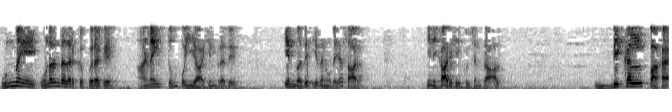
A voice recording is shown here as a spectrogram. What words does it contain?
உண்மையை உணர்ந்ததற்கு பிறகு அனைத்தும் பொய்யாகின்றது என்பது இதனுடைய சாரம். இனி காரிகைக்குள் சென்றால் விகல்பக.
